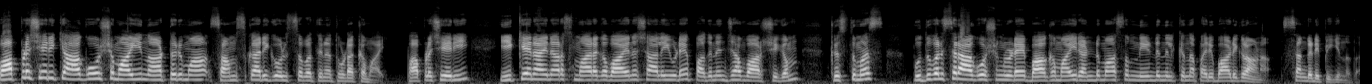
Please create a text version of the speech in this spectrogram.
പാപ്പളശ്ശേരിക്ക് ആഘോഷമായി നാട്ടൊരുമ സാംസ്കാരികോത്സവത്തിന് തുടക്കമായി. പാപ്പളശ്ശേരി ഇ കെ നായനാർ സ്മാരക വായനശാലയുടെ പതിനഞ്ചാം വാർഷികം ക്രിസ്തുമസ് പുതുവത്സര ആഘോഷങ്ങളുടെ ഭാഗമായി രണ്ടു മാസം നീണ്ടു നിൽക്കുന്ന പരിപാടികളാണ് സംഘടിപ്പിക്കുന്നത്.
